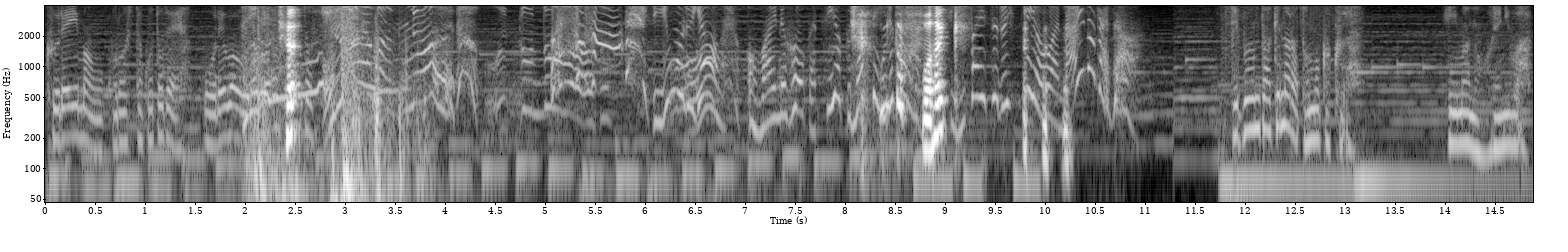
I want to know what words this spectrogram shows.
クレイマンを殺したことで俺は裏しリムルよお前の方が強くなっているから 心配する必要はないのだぞ。自分だけならともかく今の俺には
